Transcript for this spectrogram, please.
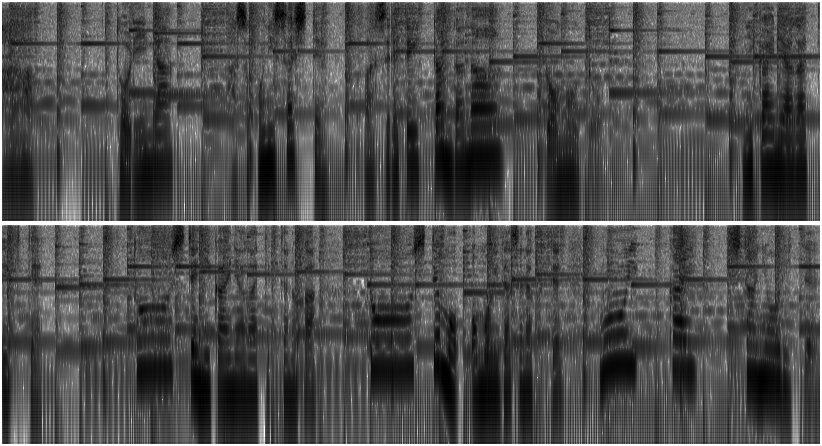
ああ鳥があそこに刺して忘れていったんだなと思うと2階に上がってきてどうして2階に上がってきたのかどうしても思い出せなくてもう一回下に降りて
